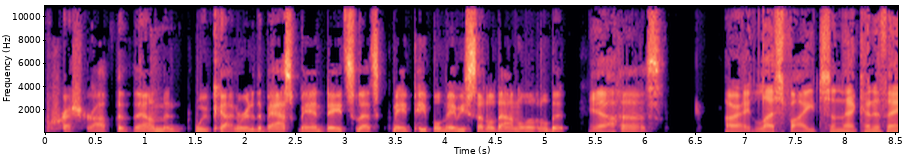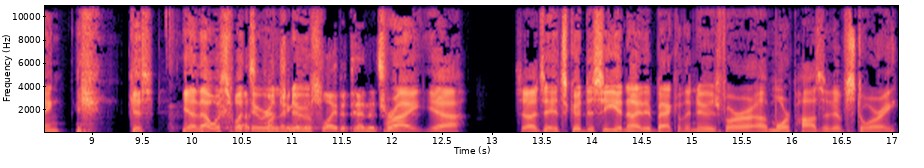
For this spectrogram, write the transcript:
pressure off of them, and we've gotten rid of the mask mandate, so that's made people maybe settle down a little bit. Yeah. Uh, All right, less fights and that kind of thing. Because yeah, that was what they were in the news. flight attendants, right? Right. Yeah. So it's it's good to see United back in the news for a more positive story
